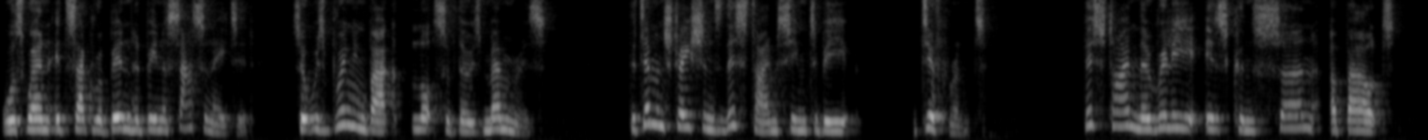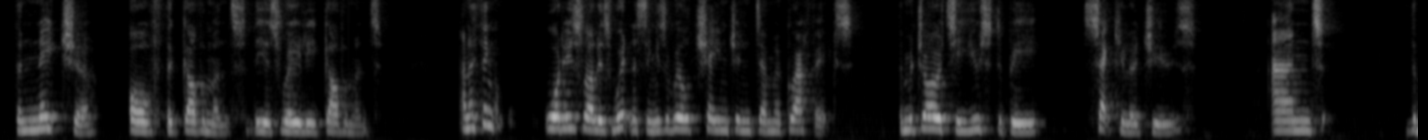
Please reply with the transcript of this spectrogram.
was when Yitzhak Rabin had been assassinated. So it was bringing back lots of those memories. The demonstrations this time seem to be different. This time there really is concern about the nature of the government, the Israeli government. And I think what Israel is witnessing is a real change in demographics. The majority used to be secular Jews, and the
